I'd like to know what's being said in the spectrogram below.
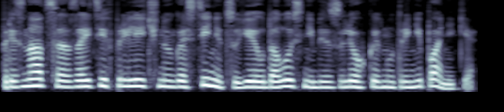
Признаться, зайти в приличную гостиницу ей удалось не без легкой внутренней паники.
